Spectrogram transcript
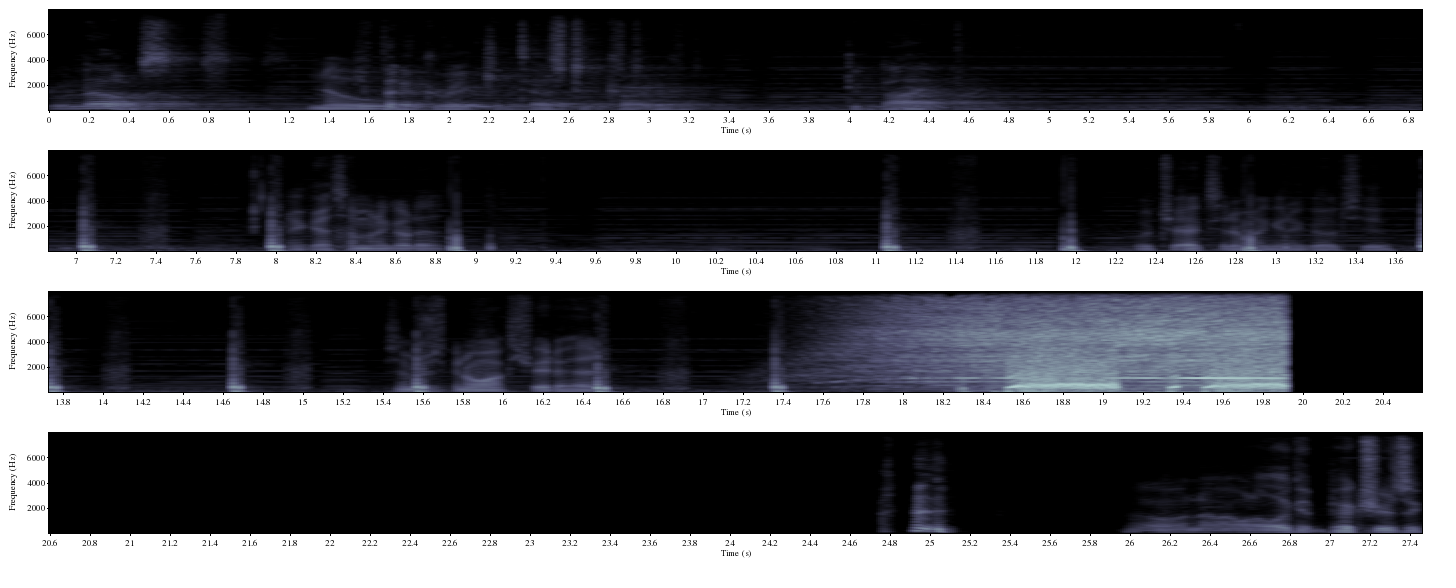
Who knows? No. You've been a great contestant, Carter. Good night. I guess I'm gonna go to. Which exit am I gonna go to? Because I'm just gonna walk straight ahead. oh, now I wanna look at pictures of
